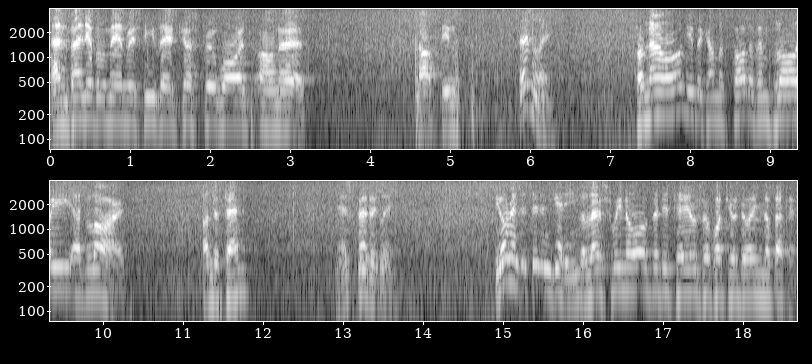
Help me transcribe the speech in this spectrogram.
And valuable men receive their just rewards on earth, not in... Certainly. From now on, you become a sort of employee at large. Understand? Yes, perfectly. You're interested in getting... The less we know of the details of what you're doing, the better.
